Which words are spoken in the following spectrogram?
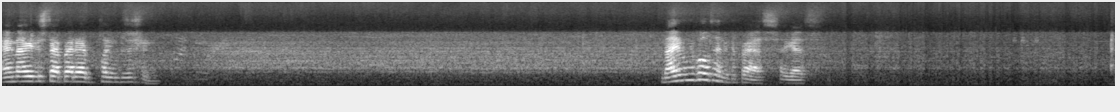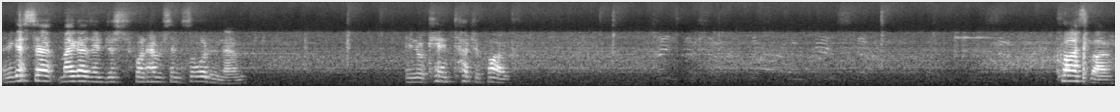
And now you're just that bad at playing position. Not even the goaltender can pass, I guess. And I guess that my guys are just 100% slower than them. And, you know, can't touch a puck. Crossbar.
